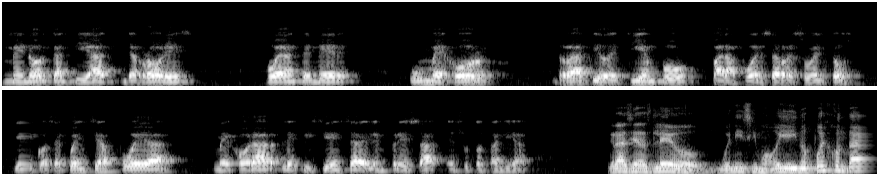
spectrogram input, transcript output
menor cantidad de errores, puedan tener un mejor ratio de tiempo para poder ser resueltos y en consecuencia pueda mejorar la eficiencia de la empresa en su totalidad. Gracias, Leo. Buenísimo. Oye, ¿y nos puedes contar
